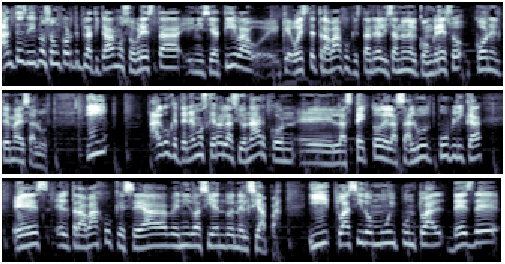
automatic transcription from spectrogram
antes de irnos a un corte platicábamos sobre esta iniciativa eh, que, o este trabajo que están realizando en el Congreso con el tema de salud. Y algo que tenemos que relacionar con eh, el aspecto de la salud pública es el trabajo que se ha venido haciendo en el CIAPA. Y tú has sido muy puntual desde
